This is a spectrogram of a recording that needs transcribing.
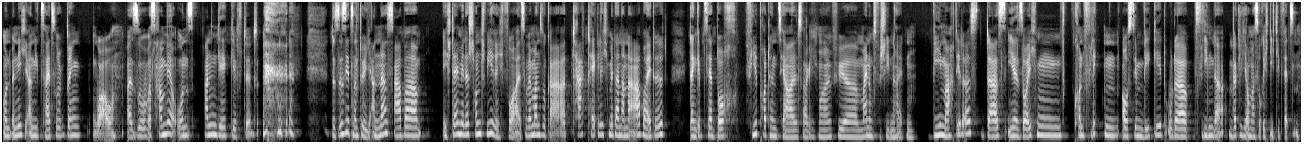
Und wenn ich an die Zeit zurückdenke, wow, also was haben wir uns angegiftet? das ist jetzt natürlich anders, aber ich stelle mir das schon schwierig vor. Also wenn man sogar tagtäglich miteinander arbeitet, dann gibt's ja doch viel Potenzial, sage ich mal, für Meinungsverschiedenheiten. Wie macht ihr das, dass ihr solchen Konflikten aus dem Weg geht oder fliegen da wirklich auch mal so richtig die Fetzen?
